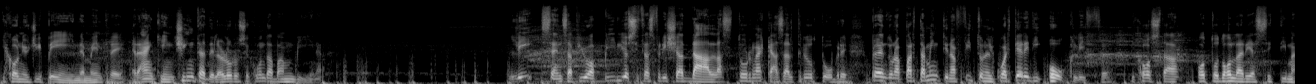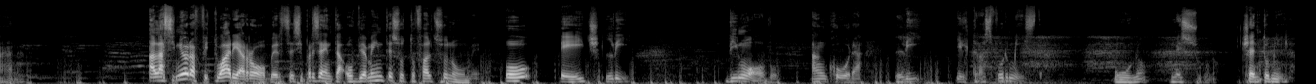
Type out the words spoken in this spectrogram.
i coniugi Payne, mentre era anche incinta della loro seconda bambina. Lì, senza più appiglio, si trasferisce a Dallas, torna a casa il 3 ottobre, prende un appartamento in affitto nel quartiere di Oak Cliff, gli costa 8 dollari a settimana. Alla signora affittuaria Roberts si presenta ovviamente sotto falso nome, O.H. Lee. Di nuovo, ancora, Lee il trasformista. Uno, nessuno, centomila.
